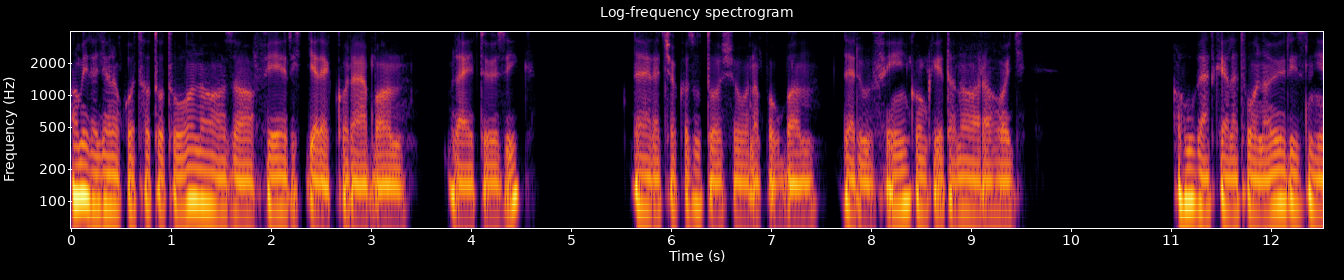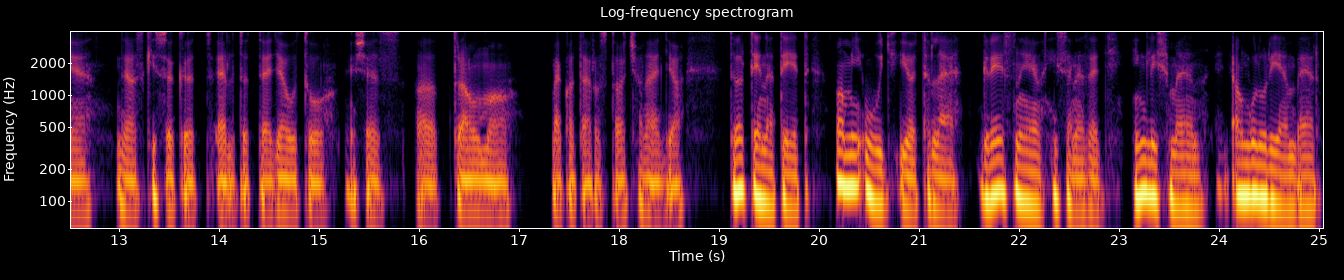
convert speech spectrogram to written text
Amire gyanakodhatott volna, az a férj gyerekkorában rejtőzik, de erre csak az utolsó napokban derül fény, konkrétan arra, hogy a hugát kellett volna őriznie, de az kiszökött, elütötte egy autó, és ez a trauma meghatározta a családja történetét, ami úgy jött le Grace-nél, hiszen ez egy Englishman, egy angolúri ember,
